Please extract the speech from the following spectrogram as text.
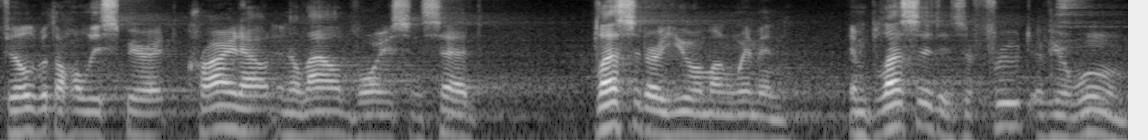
filled with the Holy Spirit, cried out in a loud voice and said, Blessed are you among women, and blessed is the fruit of your womb.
